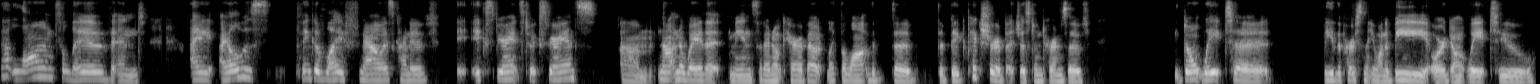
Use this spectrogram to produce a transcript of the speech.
that long to live, and I I always think of life now as kind of experience to experience, um, not in a way that means that I don't care about like the long the the the big picture, but just in terms of don't wait to be the person that you want to be, or don't wait to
